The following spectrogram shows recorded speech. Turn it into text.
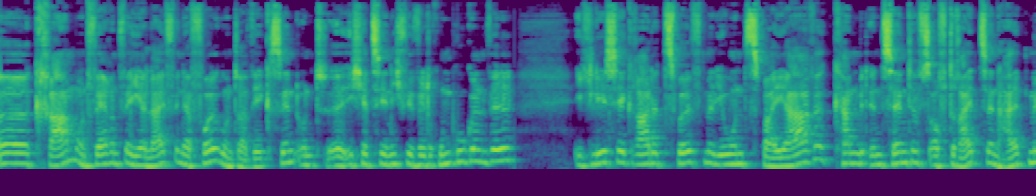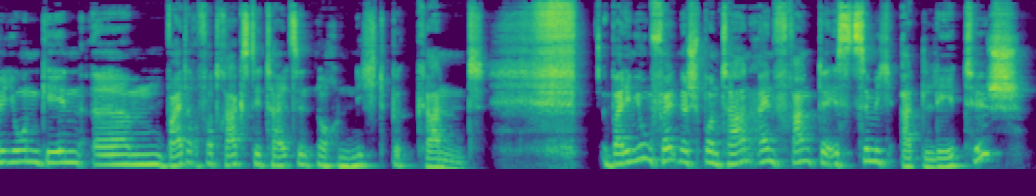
äh, kramen und während wir hier live in der Folge unterwegs sind und äh, ich jetzt hier nicht wie wild rumgoogeln will, ich lese hier gerade 12 Millionen zwei Jahre, kann mit Incentives auf 13,5 Millionen gehen. Ähm, weitere Vertragsdetails sind noch nicht bekannt. Bei dem Jungen fällt mir spontan ein, Frank, der ist ziemlich athletisch,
